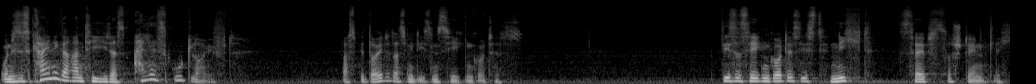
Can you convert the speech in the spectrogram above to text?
Und es ist keine Garantie, dass alles gut läuft. Was bedeutet das mit diesem Segen Gottes? Dieser Segen Gottes ist nicht selbstverständlich.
